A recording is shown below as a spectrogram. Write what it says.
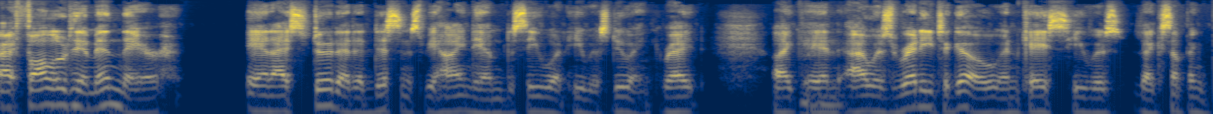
i followed him in there and i stood at a distance behind him to see what he was doing right like and i was ready to go in case he was like something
